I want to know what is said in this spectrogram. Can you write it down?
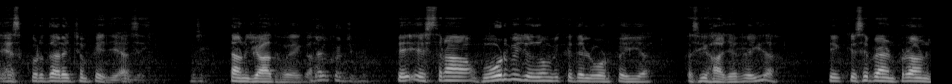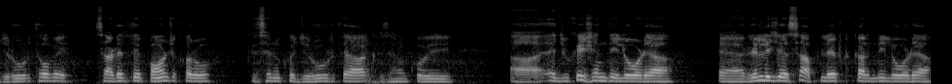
ਇਸ ਗੁਰਦਾਰੇ ਚੋਂ ਭੇਜਿਆ ਸੀ। ਤੁਹਾਨੂੰ ਯਾਦ ਹੋਏਗਾ। ਬਿਲਕੁਲ ਜੀ ਤੇ ਇਸ ਤਰ੍ਹਾਂ ਹੋਰ ਵੀ ਜਦੋਂ ਵੀ ਕਿਤੇ ਲੋੜ ਪਈ ਆ ਅਸੀਂ ਹਾਜ਼ਰ ਰਹੀਦਾ। ਤੇ ਕਿਸੇ ਭੈਣ ਭਰਾ ਨੂੰ ਜ਼ਰੂਰਤ ਹੋਵੇ ਸਾਡੇ ਤੇ ਪਹੁੰਚ ਕਰੋ। ਕਿਸੇ ਨੂੰ ਕੋਈ ਜ਼ਰੂਰਤ ਆ ਕਿਸੇ ਨੂੰ ਕੋਈ ਐਜੂਕੇਸ਼ਨ ਦੀ ਲੋੜ ਆ ਰਿਲੀਜੀਅਸ ਅਪਲਿਫਟ ਕਰਨ ਦੀ ਲੋੜ ਆ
